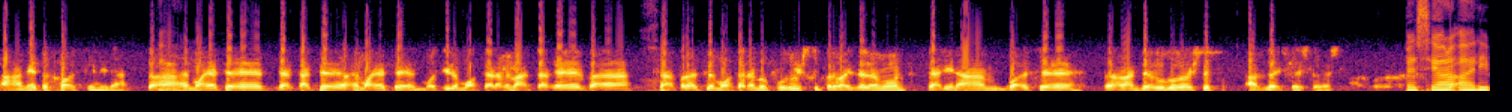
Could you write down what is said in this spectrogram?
اهمیت خاصی میدن. و حمایت دقت حمایت مدیر محترم منطقه و سرپرست محترم فروش سوپروایزرمون در این هم باعث روند رو رشد افزایش داشته باشه. بسیار عالی.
